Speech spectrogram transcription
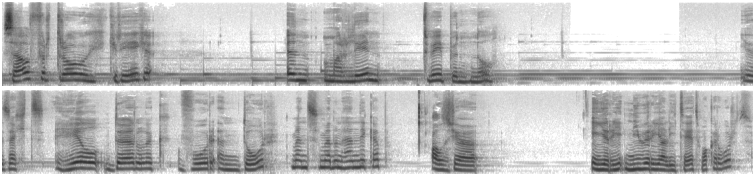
zelfvertrouwen gekregen in Marleen 2.0. Je zegt heel duidelijk voor en door mensen met een handicap. Als je in je nieuwe realiteit wakker wordt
